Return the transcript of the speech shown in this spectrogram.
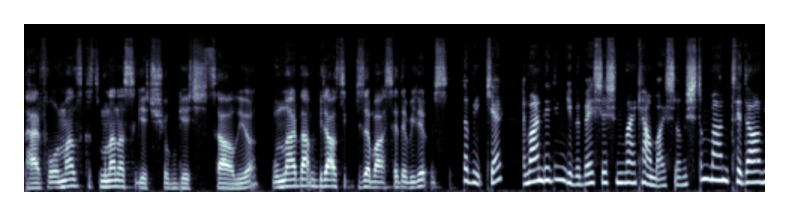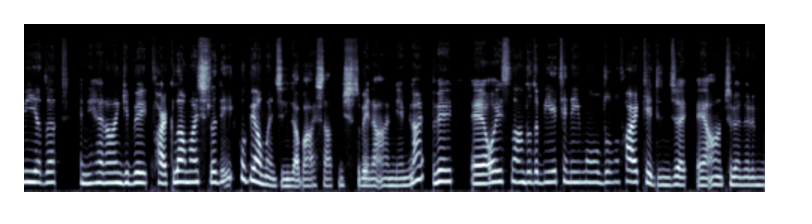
Performans kısmına nasıl geçiyor, bu geçiş sağlıyor? Bunlardan birazcık bize bahsedebilir misin? Tabii ki. E, ben dediğim gibi 5 yaşındayken başlamıştım. Ben tedavi ya da, hani, herhangi bir farklı amaçla değil, hobi amacıyla başlatmıştı beni annemler ve, eee, o esnada da bir yeteneğim olduğunu fark edince, eee, antrenörüm,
